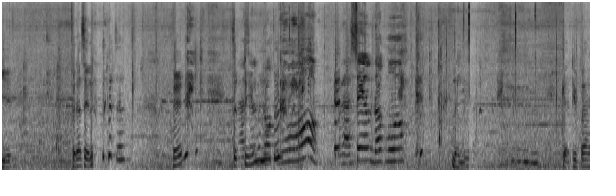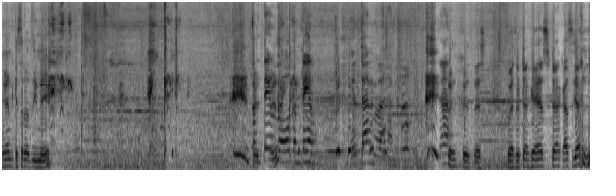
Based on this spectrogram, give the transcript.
Iya. Berhasil, berhasil. Eh? Sedih dogmu. Berhasil dogmu. Nah, Gak dipangan keserot ini. Kentir bro, kentir. Edan rasanya. Ya, wes. Wes, sudah guys, sudah kasihan.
